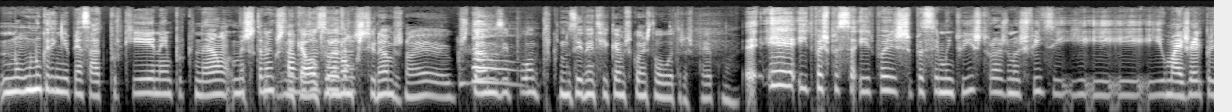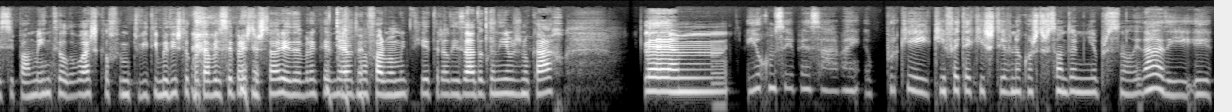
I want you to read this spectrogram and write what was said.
nunca tinha pensado porquê, nem porque não, mas também gostava Naquela altura outras. não questionamos, não é? Gostamos não. e ponto, porque nos identificamos com este ou outro aspecto, não é? É, e depois passei, e depois passei muito isto para os meus filhos e, e, e, e o mais velho principalmente, eu acho que ele foi muito vítima disto, eu contava-lhe sempre esta história da Branca de Neve de uma forma muito teatralizada quando íamos no carro. Um, e eu comecei a pensar, bem, porquê? Que efeito é que isto teve na construção da minha personalidade? E, e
